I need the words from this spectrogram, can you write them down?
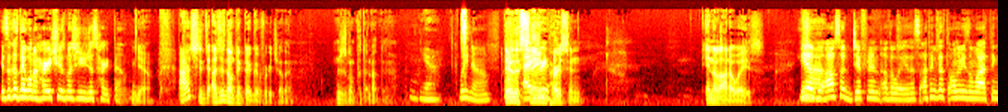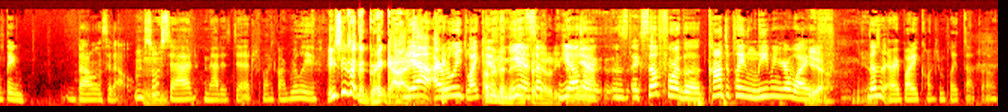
is because they want to hurt you as much as you just hurt them. Yeah. I actually, I just don't think they're good for each other. I'm just going to put that out there. Yeah. We know. They're I- the I same agree. person in a lot of ways. Yeah, Yeah. but also different in other ways. That's- I think that's the only reason why I think they balance it out. I'm Mm. so sad Matt is dead. Like I really He seems like a great guy. Yeah, I really like him. Other him. than the yeah, so, infidelity yeah, I thing. was like, except for the contemplating leaving your wife. Yeah. yeah. Doesn't everybody contemplate that though?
